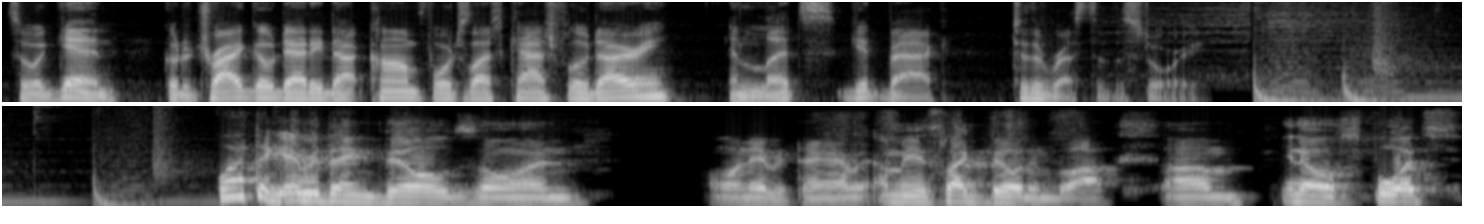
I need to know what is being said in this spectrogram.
So again, go to trygodaddy.com forward slash cashflow diary and let's get back to the rest of the story. Well, I think everything builds on on everything. I mean, it's like building blocks. Um, you know, sports.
